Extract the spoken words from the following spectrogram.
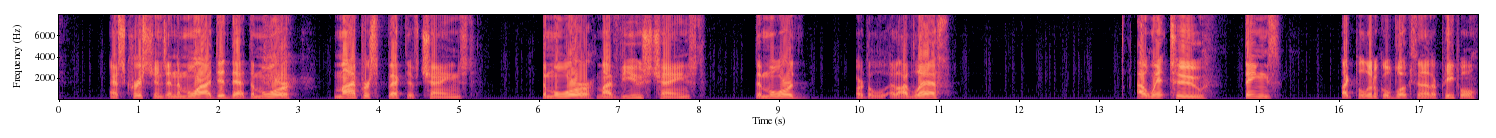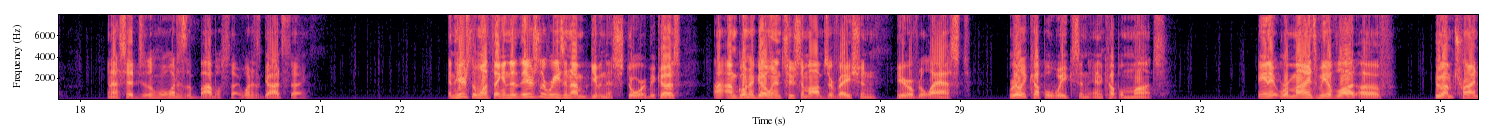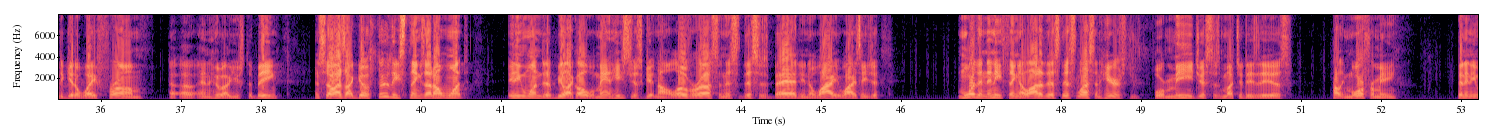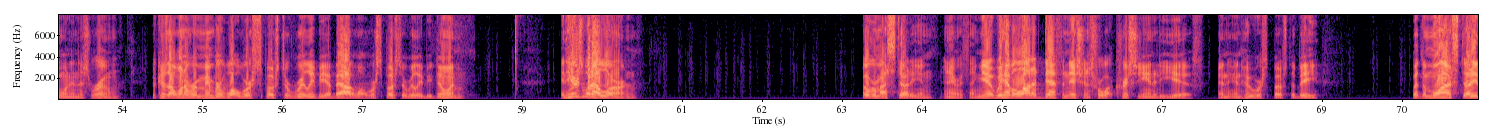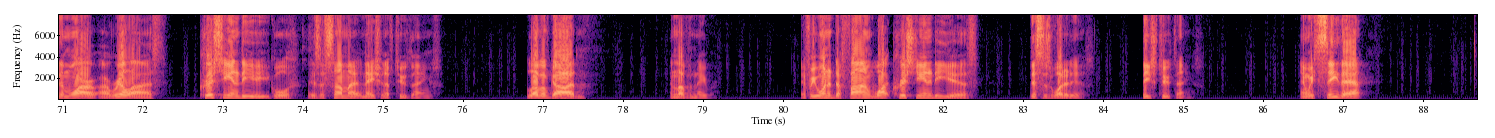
as Christians? And the more I did that, the more my perspective changed, the more my views changed, the more or the uh, less I went to things like political books and other people, and I said, well, what does the Bible say? What does God say? And here's the one thing, and there's the reason I'm giving this story, because I'm going to go into some observation here over the last really couple weeks and, and a couple months. And it reminds me of a lot of who I'm trying to get away from uh, uh, and who I used to be. And so as I go through these things, I don't want anyone to be like, oh, well, man, he's just getting all over us and this, this is bad. You know, why, why is he just. More than anything, a lot of this, this lesson here is for me just as much as it is, probably more for me than anyone in this room because I want to remember what we're supposed to really be about, what we're supposed to really be doing. And here's what I learned over my study and, and everything. You know, we have a lot of definitions for what Christianity is and, and who we're supposed to be. But the more I study, the more I, I realize Christianity equal is a summation of two things love of God and love of neighbor. If we want to define what Christianity is, this is what it is. These two things. And we see that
